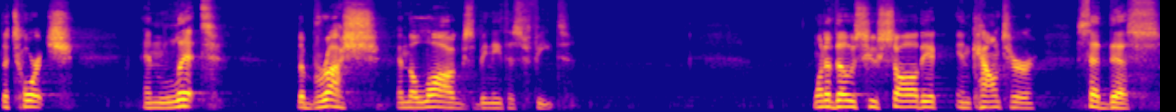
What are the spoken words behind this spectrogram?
the torch and lit the brush and the logs beneath his feet. One of those who saw the encounter said this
